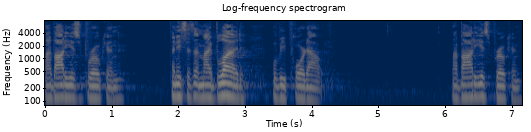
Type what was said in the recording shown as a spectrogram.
My body is broken. Then he says, And my blood will be poured out. My body is broken,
